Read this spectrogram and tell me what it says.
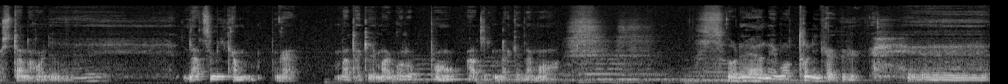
下の方に夏みかんが畑まあ56本あるんだけどもそれはねもうとにかく、え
